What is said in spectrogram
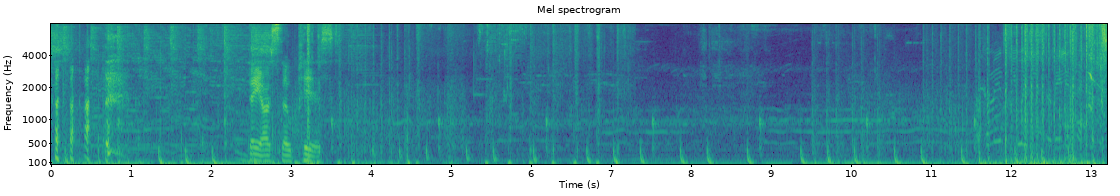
they are so pissed. Commence UAV surveillance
